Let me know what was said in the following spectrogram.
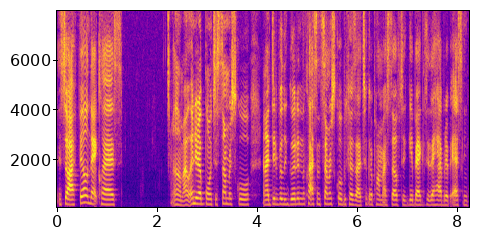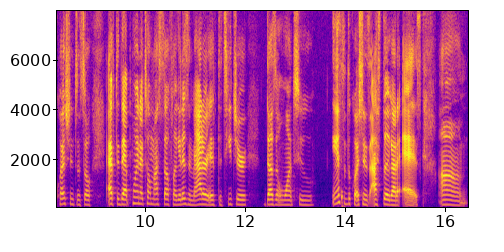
And so I failed that class. Um, I ended up going to summer school and I did really good in the class in summer school because I took it upon myself to get back into the habit of asking questions. And so after that point, I told myself, like, it doesn't matter if the teacher doesn't want to answer the questions, I still got to ask. Um,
